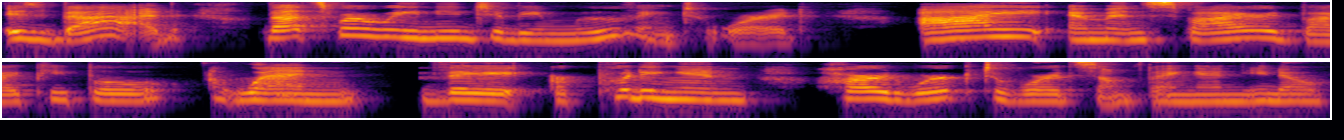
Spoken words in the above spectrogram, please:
is bad. That's where we need to be moving toward. I am inspired by people when they are putting in hard work towards something and, you know,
